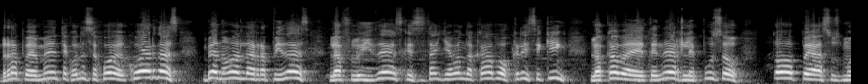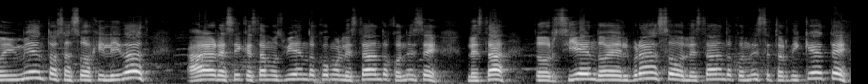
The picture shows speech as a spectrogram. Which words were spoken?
rápidamente con ese juego de cuerdas. Vean nomás la rapidez, la fluidez que se está llevando a cabo. Crazy King lo acaba de detener, le puso tope a sus movimientos, a su agilidad. Ahora sí que estamos viendo cómo le está dando con ese, le está torciendo el brazo, le está dando con este torniquete.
